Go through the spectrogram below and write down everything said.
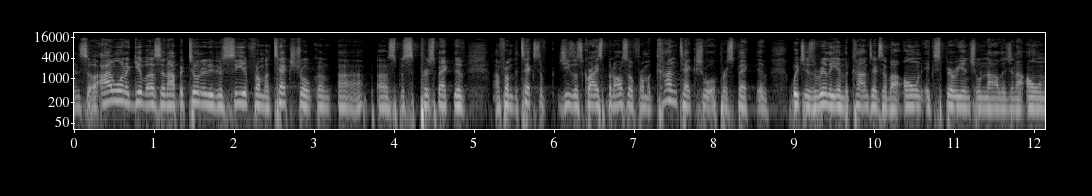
And so I want to give us an opportunity to see it from a textual uh, uh, perspective, uh, from the text of Jesus Christ, but also from a contextual perspective, which is really in the context of our own experiential knowledge and our own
